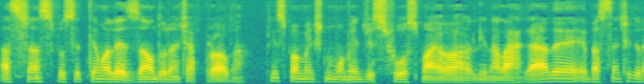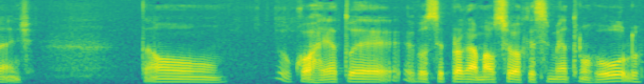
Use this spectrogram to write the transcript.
as chances de você ter uma lesão durante a prova, principalmente no momento de esforço maior ali na largada, é, é bastante grande. Então, o correto é, é você programar o seu aquecimento no rolo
